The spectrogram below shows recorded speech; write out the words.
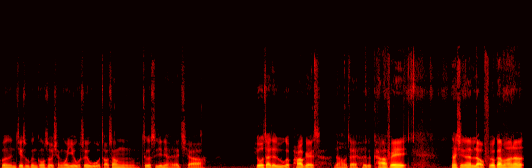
不能接触跟公司有相关业务，所以我早上这个时间点还在家。悠哉的录个 Podcast，然后再喝个咖啡。那现在老夫要干嘛呢？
